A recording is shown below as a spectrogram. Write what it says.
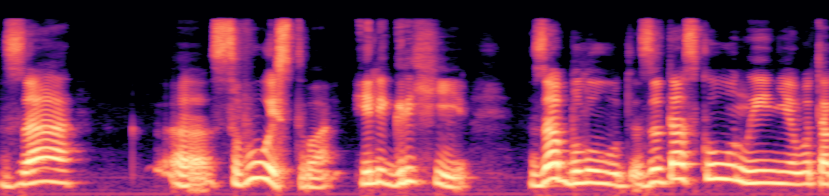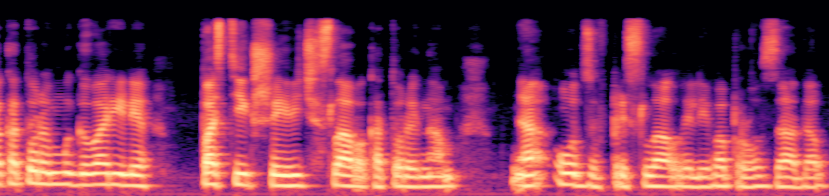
за э, свойства или грехи, за блуд, за тоску уныния, вот о котором мы говорили, постигшие Вячеслава, который нам э, отзыв прислал или вопрос задал.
